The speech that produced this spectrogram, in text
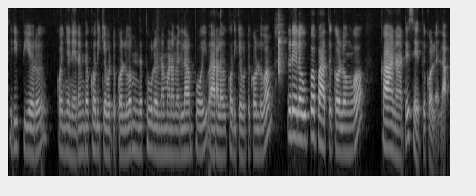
திருப்பி ஒரு கொஞ்ச நேரம் இதை கொதிக்க விட்டு கொள்ளுவோம் இந்த தூள் எண்ணெய் எல்லாம் போய் வர அளவு கொதிக்க விட்டு கொள்ளுவோம் இடையில் உப்பை பார்த்து கொள்ளுங்கோ காணாட்டு சேர்த்து கொள்ளலாம்.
